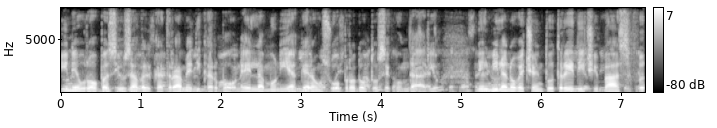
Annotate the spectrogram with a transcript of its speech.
in Europa si usava il catrame di carbone e l'ammoniaca era un suo prodotto secondario. Nel 1913 BASF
